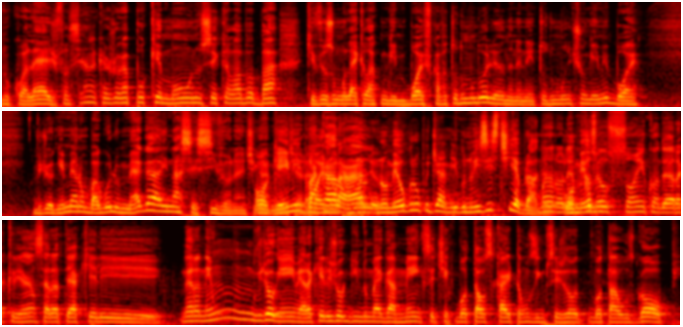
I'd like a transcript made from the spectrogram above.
no colégio falando assim: ah, eu quero jogar Pokémon, não sei o que lá, babá. Que vi os moleques lá com Game Boy, ficava todo mundo olhando, né? Nem todo mundo tinha um Game Boy. Videogame era um bagulho mega inacessível, né? Ó, Antigamente. Game Era- Boy pra no- caralho. No, no meu grupo de amigos não existia, brother. Mano, eu o lembro meu que o meu sonho quando eu era criança era ter aquele. Não era nenhum videogame, era aquele joguinho do Mega Man que você tinha que botar os cartãozinhos pra você botar os golpes,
